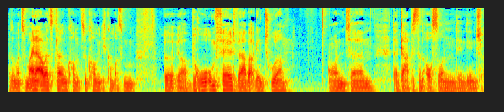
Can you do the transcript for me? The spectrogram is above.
Also mal zu meiner Arbeitskleidung kommt, zu kommen. Ich komme aus dem äh, ja, Büroumfeld, Werbeagentur. Und ähm, da gab es dann auch so einen, den, den äh,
